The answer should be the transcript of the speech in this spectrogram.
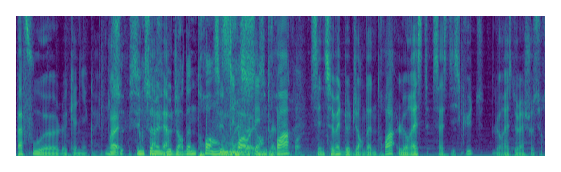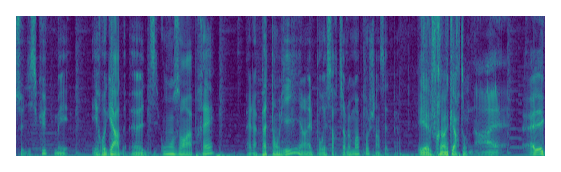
Pas fou euh, le Kanye quand même. Ouais, C'est- une semelle affaire. de Jordan 3. hein. C'est une c'est 3, une- ouais, c'est une une 3. 3. C'est une semelle de Jordan 3. Le reste, ça se discute. Le reste de la chaussure se discute. Mais et regarde, euh, 10 11 ans après, elle a pas tant vieilli. hein, elle pourrait sortir le mois prochain cette paire. Et elle ferait un carton. Elle est,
